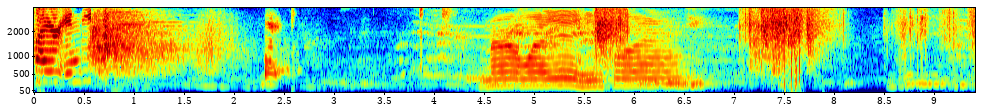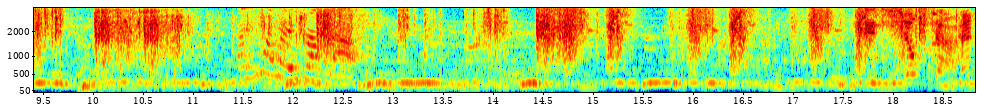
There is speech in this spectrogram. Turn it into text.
Fire India. Now I am fine. It's showtime. Head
